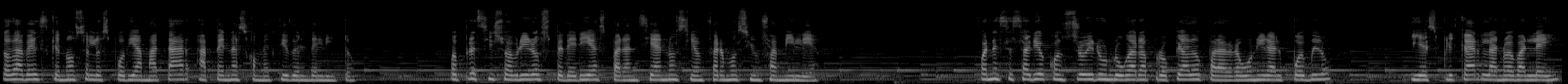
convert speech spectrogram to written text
toda vez que no se les podía matar apenas cometido el delito. Fue preciso abrir hospederías para ancianos y enfermos sin familia fue necesario construir un lugar apropiado para reunir al pueblo y explicar la nueva ley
